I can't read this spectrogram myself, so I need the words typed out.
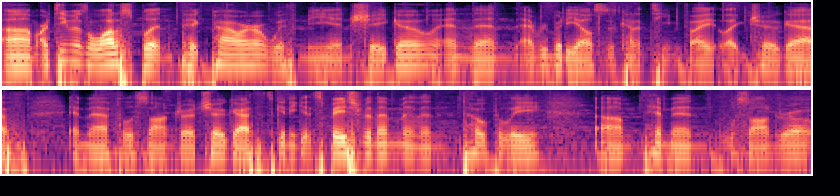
Um, our team has a lot of split and pick power with me and Shaco, and then everybody else is kind of team fight, like Cho'Gath, MF, Lissandra. Cho'Gath is going to get space for them, and then hopefully um, him and Lissandra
